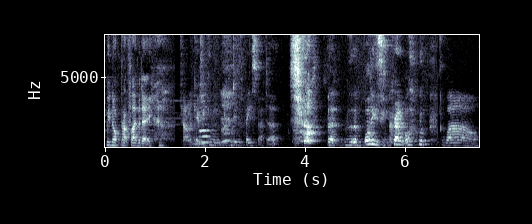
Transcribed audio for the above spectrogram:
we knocked that five a day. Challenge. Okay, we can we can do the face better. but the body's incredible. Wow.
